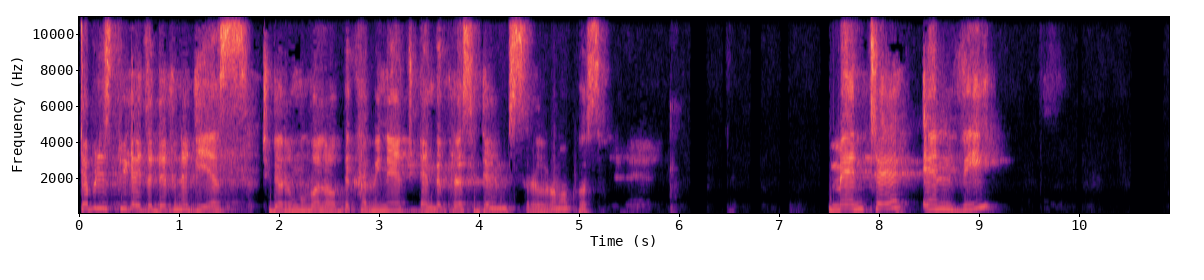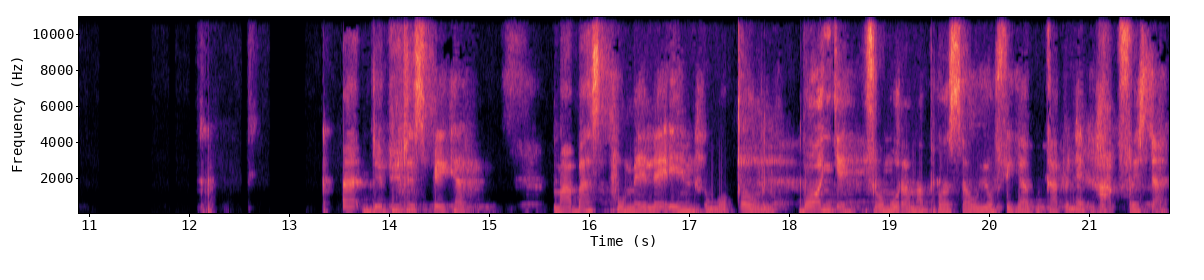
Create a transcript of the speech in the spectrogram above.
Deputy Speaker, it's a definite yes to the removal of the cabinet and the president, Cyril Ramaphosa. Mente, NV. Uh, Deputy Speaker, mabasiphumele indlu ngoxolo bonke from uRamaphosa uyofika kwicabinet hak Freestyle.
